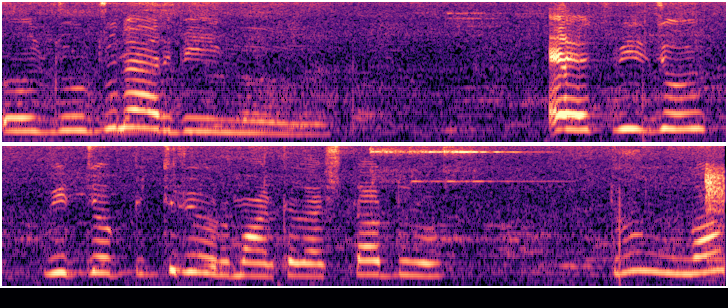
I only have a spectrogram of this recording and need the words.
Öldürdüler beni. Evet video video bitiriyorum arkadaşlar. Durun. Durun lan.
